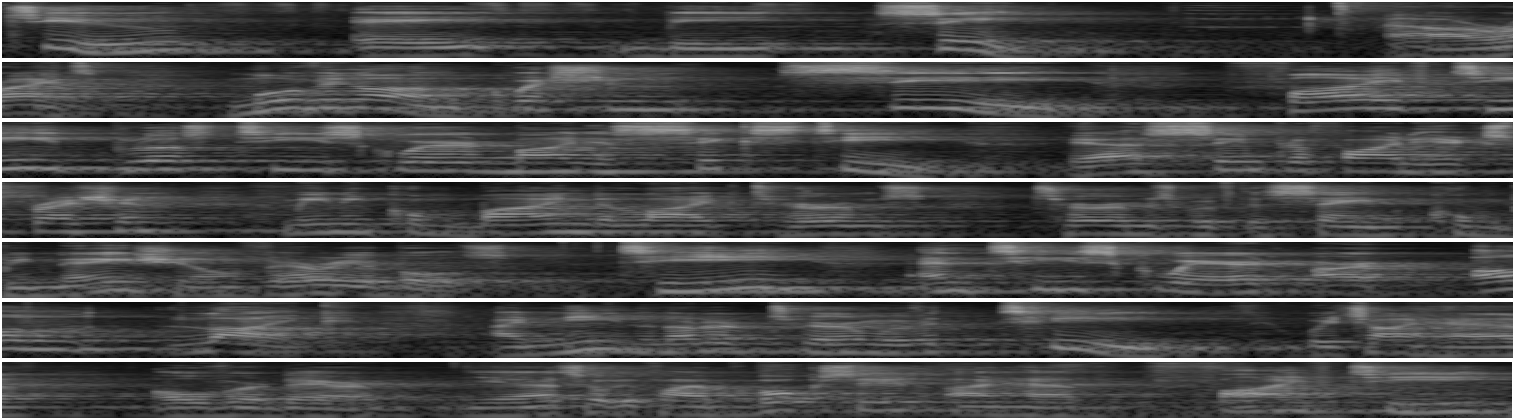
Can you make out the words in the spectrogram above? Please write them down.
2ABC. All right, moving on. Question C. 5t plus t squared minus 6t. Yeah, simplify the expression, meaning combine the like terms, terms with the same combination of variables. t and t squared are unlike. I need another term with a t, which I have over there. Yeah, so if I box it, I have 5t,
